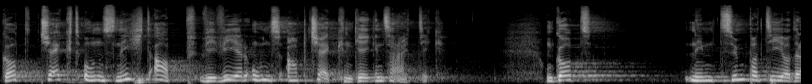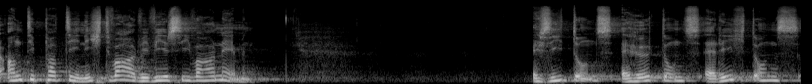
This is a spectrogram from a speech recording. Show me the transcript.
Gott checkt uns nicht ab, wie wir uns abchecken gegenseitig. Und Gott nimmt Sympathie oder Antipathie nicht wahr, wie wir sie wahrnehmen. Er sieht uns, er hört uns, er riecht uns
